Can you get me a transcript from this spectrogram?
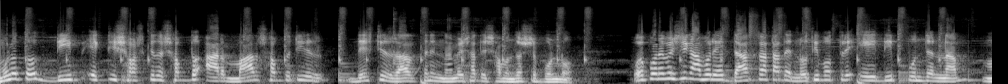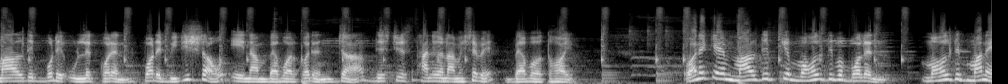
মূলত দ্বীপ একটি সংস্কৃত শব্দ আর মাল শব্দটির দেশটির রাজধানীর নামের সাথে সামঞ্জস্যপূর্ণ। ঔপনিবেশিক আমলে দাসরা তাদের নথিপত্রে এই দ্বীপপুঞ্জের নাম মালদ্বীপ বলে উল্লেখ করেন। পরে ব্রিটিশরাও এই নাম ব্যবহার করেন, যা দেশটির স্থানীয় নাম হিসেবে ব্যবহৃত হয়। অনেকে মালদ্বীপকে মহলদ্বীপও বলেন। মহলদ্বীপ মানে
